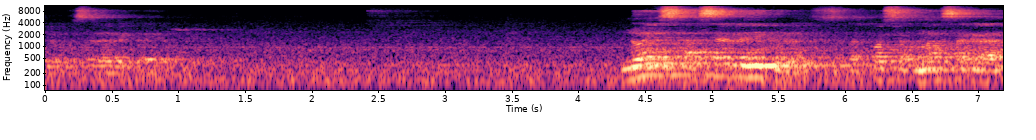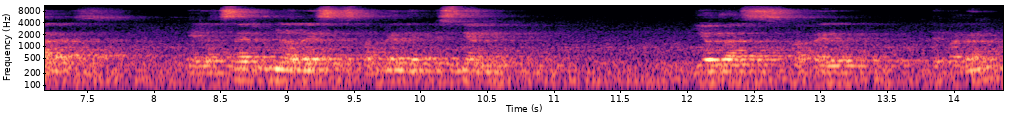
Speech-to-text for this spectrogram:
de lo que se debe creer? No es hacer ridículas las cosas más sagradas el hacer unas veces papel de cristiano y otras papel de pagano.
